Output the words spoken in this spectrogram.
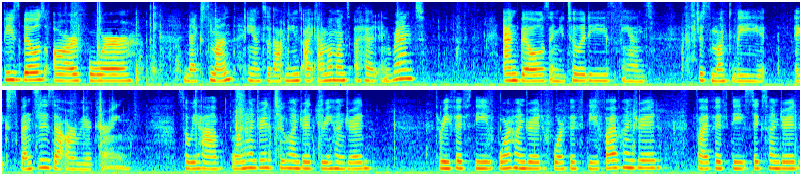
These bills are for next month and so that means I am a month ahead in rent and bills and utilities and just monthly expenses that are reoccurring. So we have 100, 200, 300, 350, 400, 450, 500, 550, 600,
